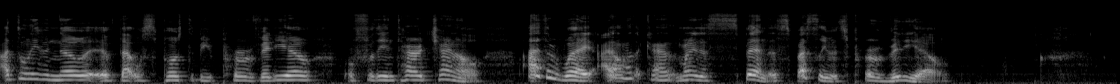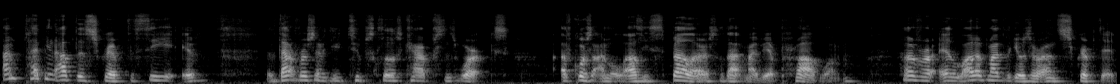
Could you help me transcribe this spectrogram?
I don't even know if that was supposed to be per video or for the entire channel. Either way, I don't have that kind of money to spend, especially if it's per video. I'm typing out this script to see if, if that version of YouTube's closed captions works. Of course, I'm a lousy speller, so that might be a problem. However, a lot of my videos are unscripted,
